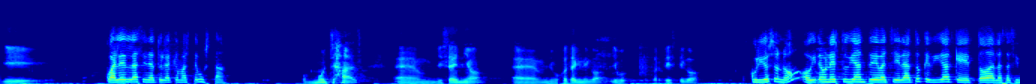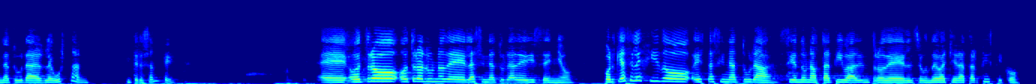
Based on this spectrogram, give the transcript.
y... ¿Cuál es la asignatura que más te gusta? Pues muchas. Em, diseño, em, dibujo técnico, dibujo artístico. Curioso, ¿no? Oír a un estudiante de bachillerato que diga que todas las asignaturas le gustan. Interesante. Eh, otro, otro alumno de la asignatura de diseño. ¿Por qué has elegido esta asignatura siendo una optativa dentro del segundo de bachillerato artístico?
